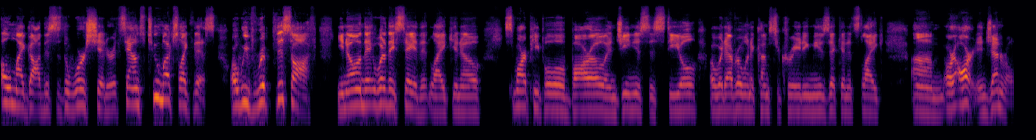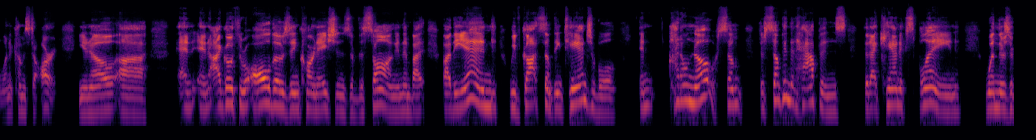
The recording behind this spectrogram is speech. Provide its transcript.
Oh my god this is the worst shit or it sounds too much like this or we've ripped this off. You know and they what do they say that like you know smart people borrow and geniuses steal or whatever when it comes to creating music and it's like um, or art in general when it comes to art you know? Uh, and and I go through all those incarnations of the song, and then by by the end, we've got something tangible. And I don't know, some there's something that happens that I can't explain when there's a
